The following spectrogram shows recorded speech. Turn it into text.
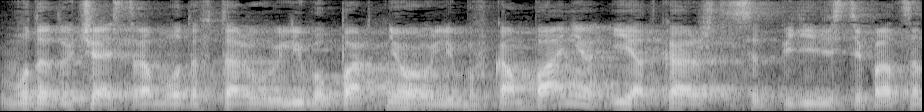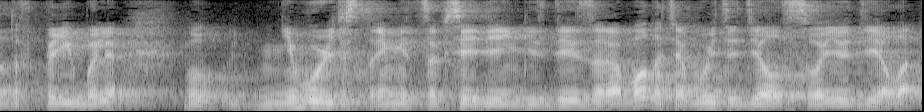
вот эту часть работы вторую либо партнеру, либо в компанию и откажетесь от 50% прибыли, ну, не будете стремиться все деньги здесь заработать, а будете делать свое дело.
